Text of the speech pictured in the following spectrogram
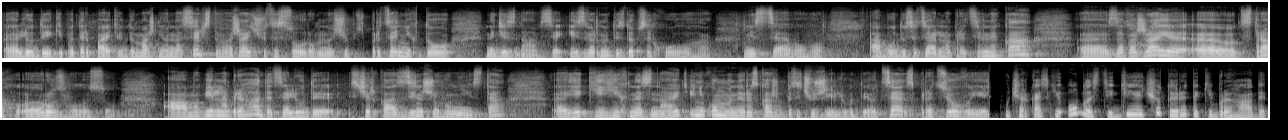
е, люди, які потерпають від домашнього насильства, вважають, що це соромно, щоб про це ніхто не дізнався. І звернутися до психолога місцевого або до соціального працівника е, заважає е, страх розголосу. А мобільна бригада це люди з Черкас з іншого міста, які їх не знають і нікому не розкажуть, бо це чужі люди. Оце спрацьовує. У Черкаській області діє чотири такі бригади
